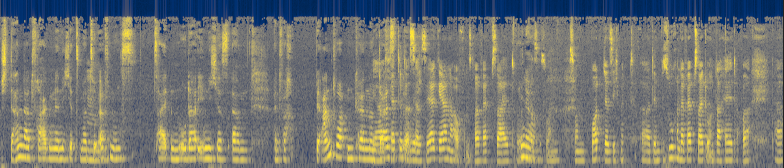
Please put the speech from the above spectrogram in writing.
Standardfragen, nenne ich jetzt mal, mhm. zu Öffnungszeiten oder ähnliches, ähm, einfach beantworten können. Und ja, da ich hätte ist, das ja sehr gerne auf unserer Webseite. Ja. Also so ein, so ein Bot, der sich mit äh, den Besuchern der Webseite unterhält, aber da,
